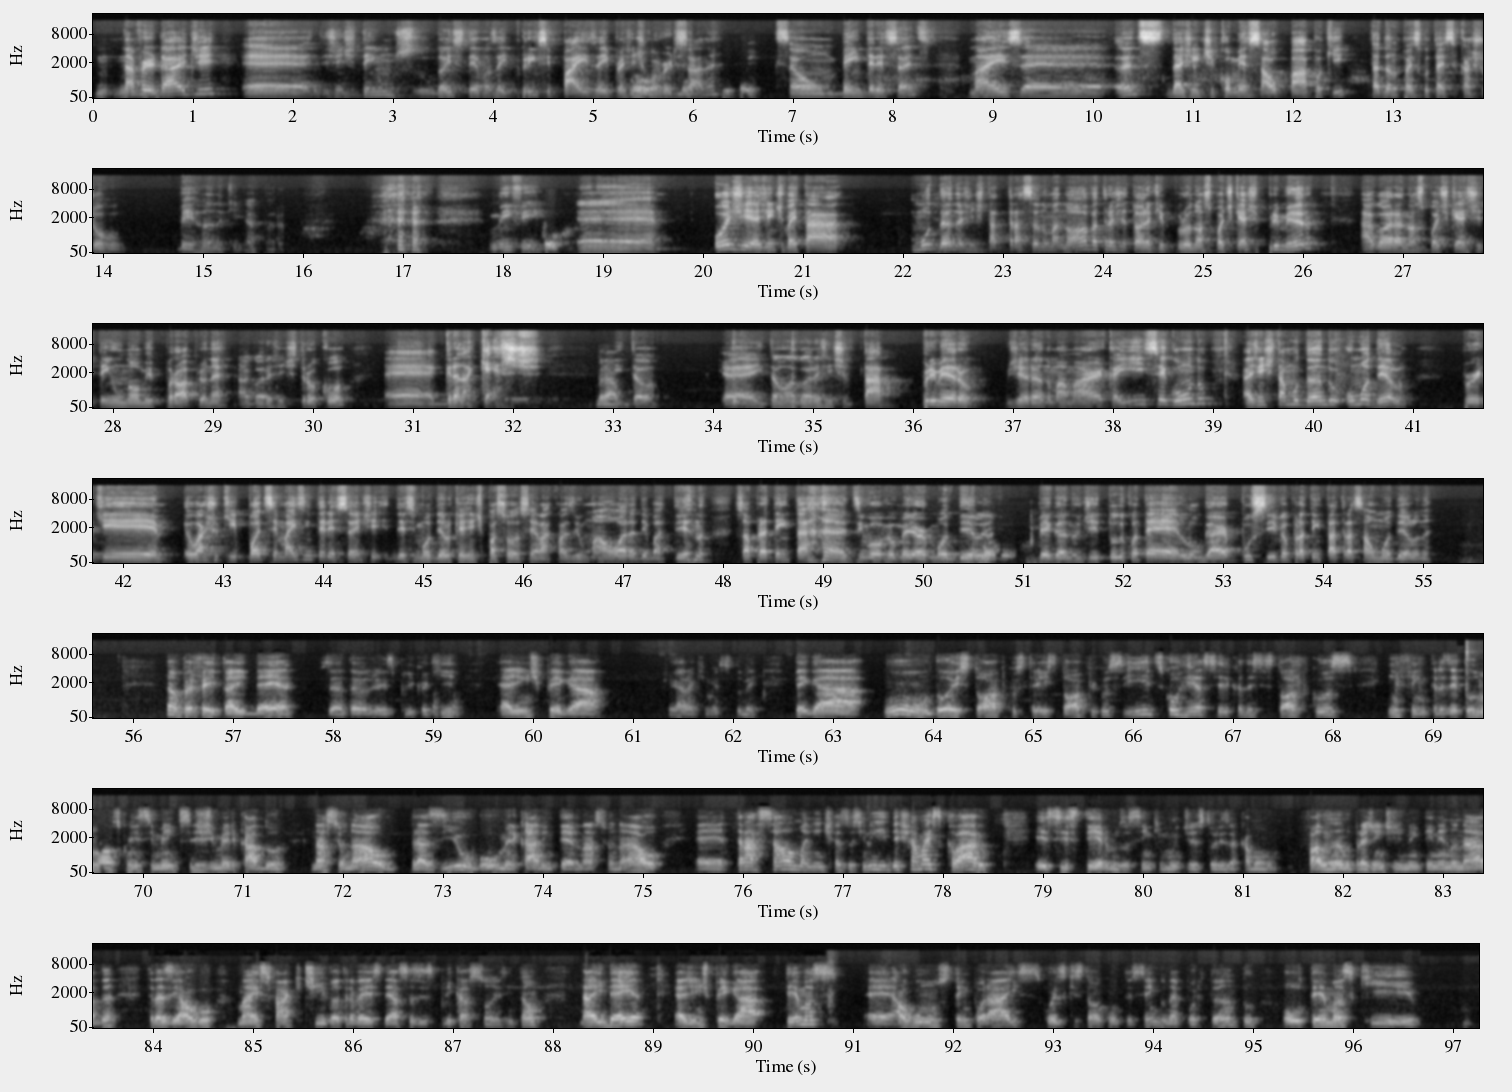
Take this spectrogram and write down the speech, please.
Na verdade, é, a gente tem uns dois temas aí principais aí para a gente boa, conversar, boa. né? Que são bem interessantes. Mas é, antes da gente começar o papo aqui, tá dando para escutar esse cachorro berrando aqui? Ah, parou. Enfim, é, hoje a gente vai estar tá mudando, a gente está traçando uma nova trajetória aqui para o nosso podcast. Primeiro, Agora nosso podcast tem um nome próprio, né? Agora a gente trocou. É GranaCast. Bravo. Então, é, então agora a gente tá, primeiro, gerando uma marca e, segundo, a gente está mudando o modelo. Porque eu acho que pode ser mais interessante desse modelo que a gente passou, sei lá, quase uma hora debatendo, só para tentar desenvolver o melhor modelo, pegando de tudo quanto é lugar possível para tentar traçar um modelo, né? Não, perfeito. A ideia, até eu já explico aqui, é a gente pegar. Chegaram aqui, mas tudo bem. Pegar um, dois tópicos, três tópicos e discorrer acerca desses tópicos, enfim, trazer todo o nosso conhecimento, seja de mercado nacional, Brasil, ou mercado internacional, é, traçar uma linha de raciocínio e deixar mais claro esses termos, assim, que muitos gestores acabam falando para a gente, não entendendo nada, trazer algo mais factível através dessas explicações. Então, a ideia é a gente pegar temas, é, alguns temporais, coisas que estão acontecendo, né, portanto, ou temas que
